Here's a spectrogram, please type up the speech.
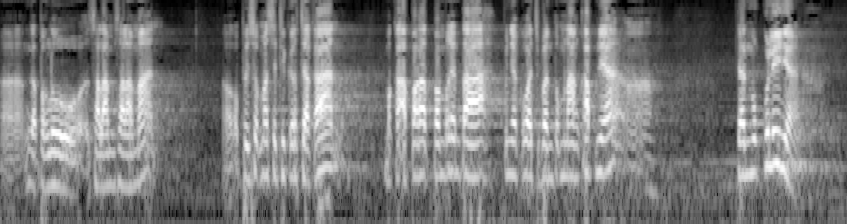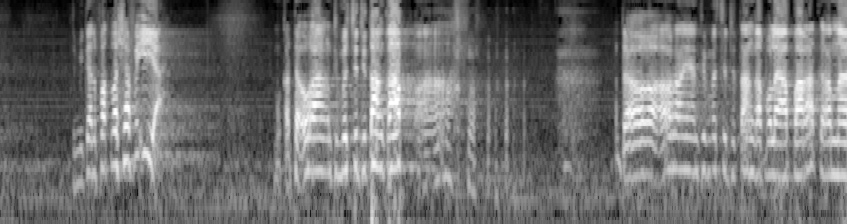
eh, nggak perlu salam-salaman. Kalau besok masih dikerjakan, maka aparat pemerintah punya kewajiban untuk menangkapnya eh, dan mukulinya. Demikian fatwa Syafi'iyah. Maka ada orang di masjid ditangkap. Eh, ada orang yang di masjid ditangkap oleh aparat karena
